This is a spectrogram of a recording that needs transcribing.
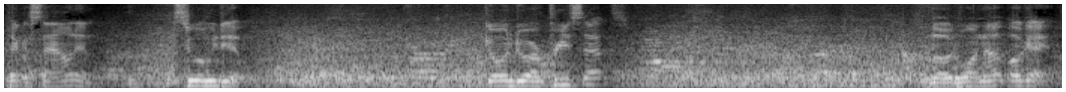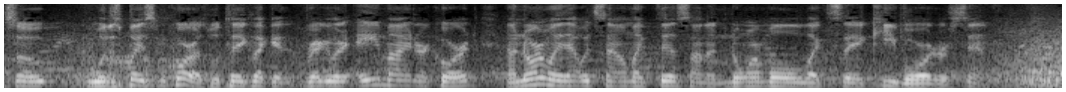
pick a sound and see what we do. Go into our presets. Load one up. Okay, so we'll just play some chords. We'll take like a regular A minor chord. Now normally that would sound like this on a normal, like say, keyboard or synth.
